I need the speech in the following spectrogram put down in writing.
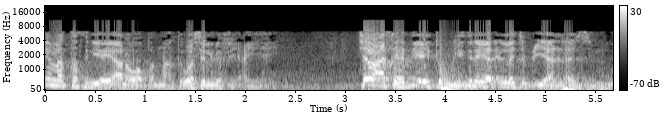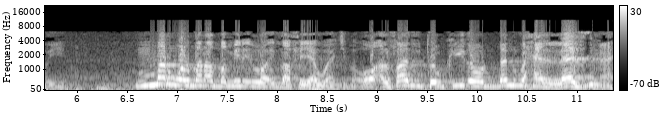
In la taniyeeyaana waa bannaanta waase laga fiican yahay. Jamcase haddii ay tawkiidinayaan in la jamciyaa laazim weeye. Mar walbana damiir in loo idaafeeyaa waajiba oo alfaadu tawkiid oo dhan waxaa laazim ah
